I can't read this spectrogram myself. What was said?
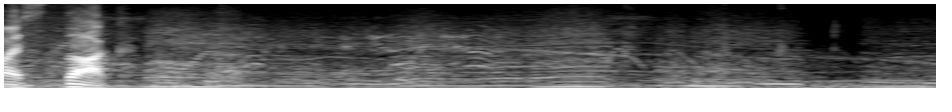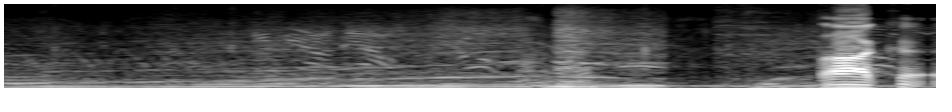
Ось так. Так.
